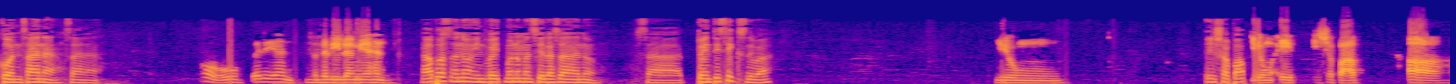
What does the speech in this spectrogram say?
con sana, sana. oo, pwede yan. Mm. Madali lang yan. Tapos ano, invite mo naman sila sa ano, sa 26, di ba? Yung, Asia Pop. yung Asia Pop, ah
